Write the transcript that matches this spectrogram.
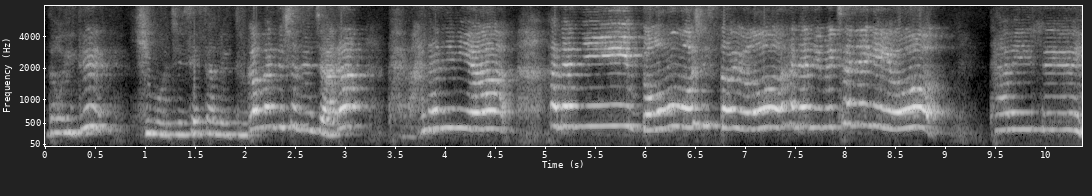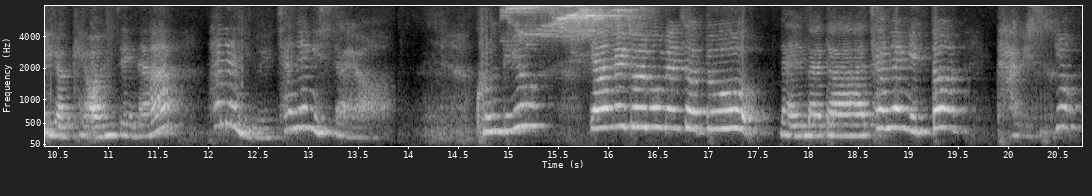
너희들 힘어진 세상을 누가 만드셨는 줄 알아? 바로 하나님이야. 하나님, 너무 멋있어요. 하나님을 찬양해요. 다윗은 이렇게 언제나 하나님을 찬양했어요. 그런데요, 양을 돌보면서도 날마다 찬양했던 다윗은요,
